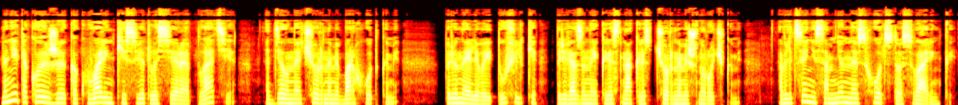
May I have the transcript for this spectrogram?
На ней такое же, как у Вареньки, светло-серое платье, отделанное черными бархотками, прюнелевые туфельки, перевязанные крест-накрест черными шнурочками, а в лице несомненное сходство с Варенькой.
